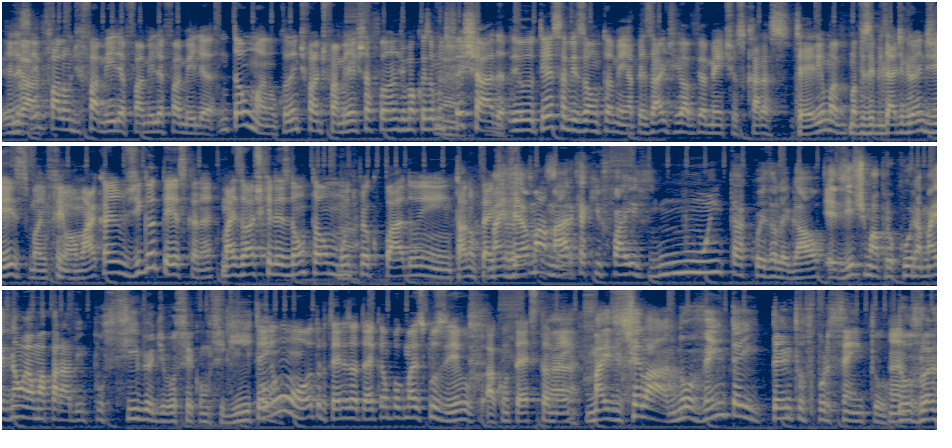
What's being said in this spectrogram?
Eles exato. sempre falam de família, família, família. Então, mano, quando a gente fala de família, a gente tá falando de uma coisa É. muito fechada. Eu tenho essa visão também, apesar de, obviamente, os caras terem uma, uma visibilidade grandíssima, enfim, uma marca gigantesca, né? Mas eu acho que eles não estão muito preocupados em estar no pé de Mas é uma pessoas. marca que faz muita coisa legal. Existe uma procura, mas não é uma parada impossível de você conseguir. Tem um outro tênis até que é um pouco mais exclusivo, acontece também. É, mas, sei lá, 90 e tantos por cento É. dos lançamentos,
